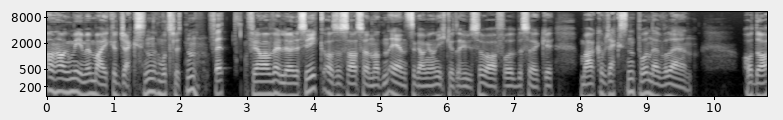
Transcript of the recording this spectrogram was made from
han hang mye med Michael Jackson mot slutten. Fett. Fordi han var veldig veldig syk, og så sa sønnen at den eneste gangen han gikk ut av huset, var for å besøke Michael Jackson på Neverland. Og, da,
